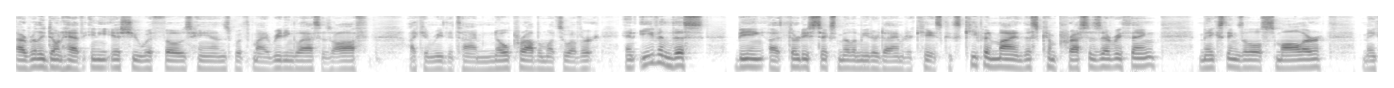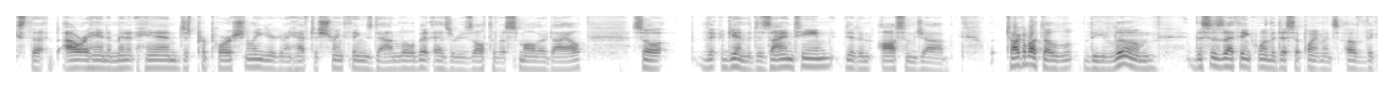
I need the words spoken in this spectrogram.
I really don't have any issue with those hands with my reading glasses off. I can read the time no problem whatsoever. And even this being a 36 millimeter diameter case, because keep in mind this compresses everything, makes things a little smaller, makes the hour hand and minute hand just proportionally. You're going to have to shrink things down a little bit as a result of a smaller dial. So the, again, the design team did an awesome job. Talk about the the lume. This is, I think, one of the disappointments of the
